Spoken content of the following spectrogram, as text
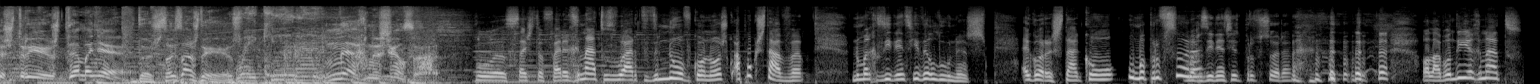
Às três da manhã. Das seis às dez. Na Renascença boa sexta-feira. Renato Duarte, de novo connosco. Há pouco estava numa residência de alunas. Agora está com uma professora. Uma residência de professora. Olá, bom dia, Renato.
